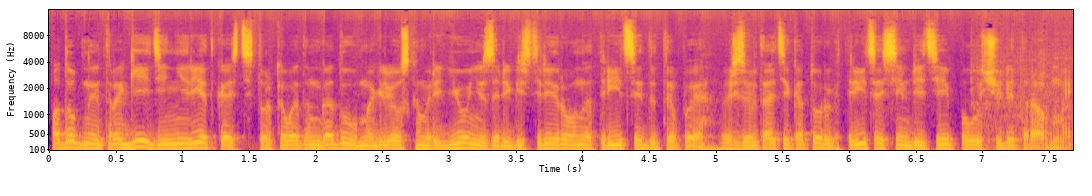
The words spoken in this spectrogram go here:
Подобные трагедии не редкость. Только в этом году в Могилевском регионе зарегистрировано 30 ДТП, в результате которых 37 детей получили травмы.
